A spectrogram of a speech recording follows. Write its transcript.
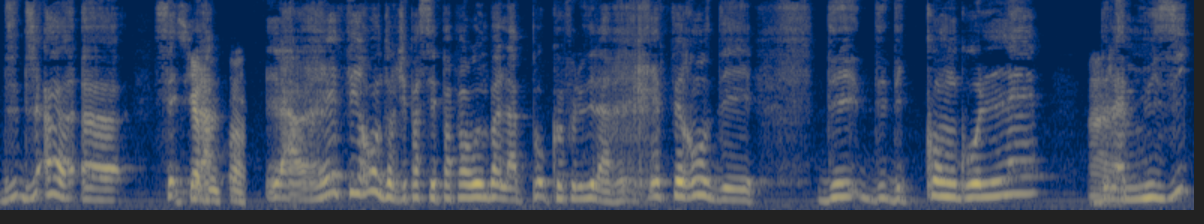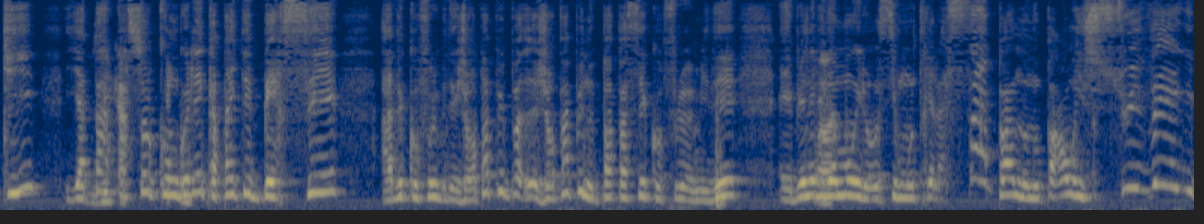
déjà, euh, c'est y a la, référence, donc j'ai passé Papa Wemba, la Kofi Olumide, la référence des, des, des, des Congolais de la musique qui il n'y a pas un seul Congolais qui n'a pas été bercé avec Olomide. J'aurais pas pu, pas- pu ne pas passer Olomide. Et bien évidemment, il a aussi montré la sape. Hein. Nos, parents, ils suivaient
